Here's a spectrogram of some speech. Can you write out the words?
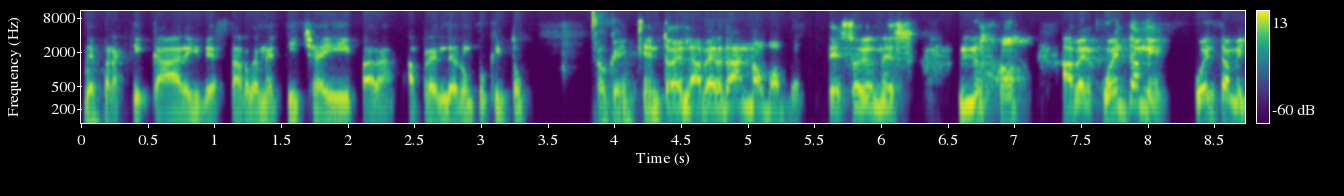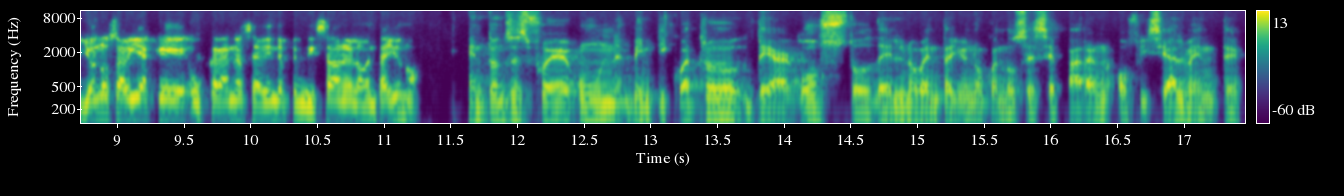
de practicar y de estar de meticha ahí para aprender un poquito. Ok. Entonces, la verdad, no, papu, te soy honesto. No. A ver, cuéntame, cuéntame. Yo no sabía que Ucrania se había independizado en el 91. Entonces fue un 24 de agosto del 91 cuando se separan oficialmente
